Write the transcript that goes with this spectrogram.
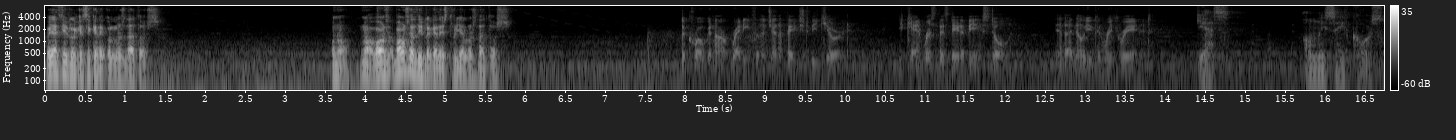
Voy a decirle que se quede con los datos. ¿O no? No, vamos, vamos a decirle que destruya los datos. The Krogan aren't ready for the genophage to be cured. You can't risk this data being stolen. And I know you can recreate it. Yes. Only safe course.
